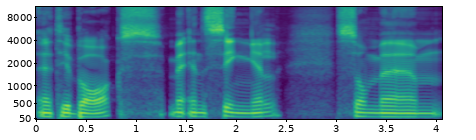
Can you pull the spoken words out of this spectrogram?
är tillbaks med en singel som um,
